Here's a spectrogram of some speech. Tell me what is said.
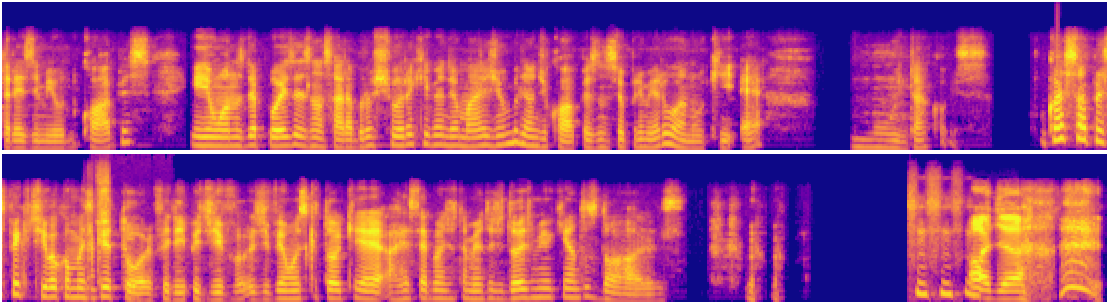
13 mil cópias, e um ano depois eles lançaram a brochura, que vendeu mais de um milhão de cópias no seu primeiro ano, o que é Muita coisa. Qual é a sua perspectiva como escritor, Felipe, de, de ver um escritor que é- recebe um adiantamento de 2.500 dólares? Olha,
